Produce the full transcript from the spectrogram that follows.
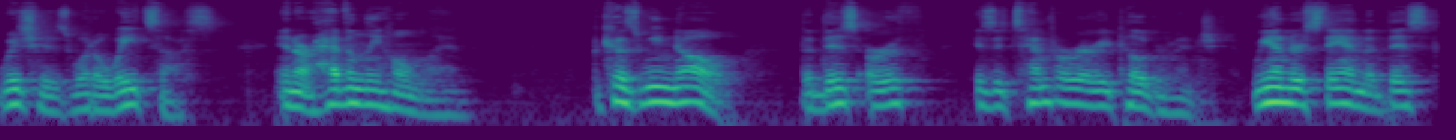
which is what awaits us in our heavenly homeland. Because we know that this earth is a temporary pilgrimage. We understand that this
